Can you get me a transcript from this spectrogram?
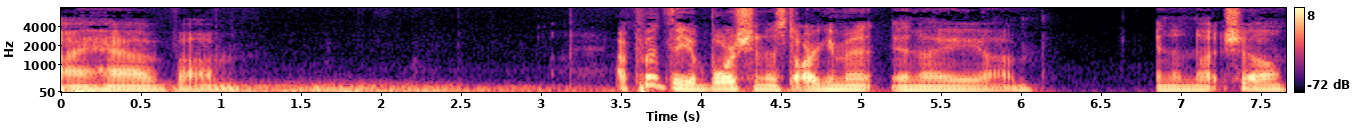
I have um, I put the abortionist argument in a um, in a nutshell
